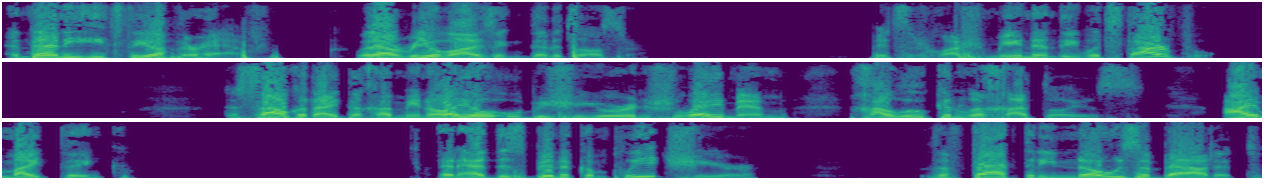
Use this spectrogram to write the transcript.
and then he eats the other half without realizing that it's usher. It's the and the Witztarfu. The Salkadai, the Chamin Hoyo, Ubishiyur and Shlemim, Chalukin. I might think that had this been a complete shear, the fact that he knows about it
